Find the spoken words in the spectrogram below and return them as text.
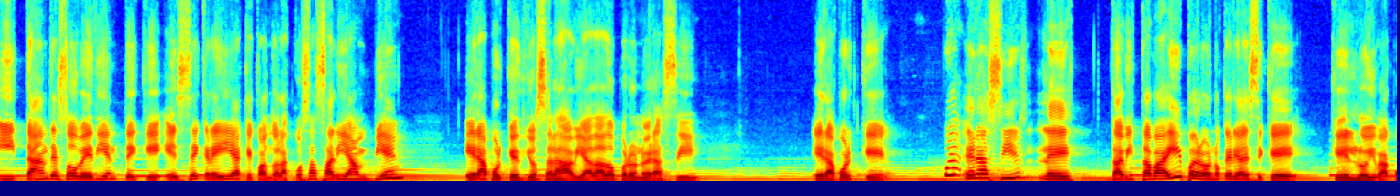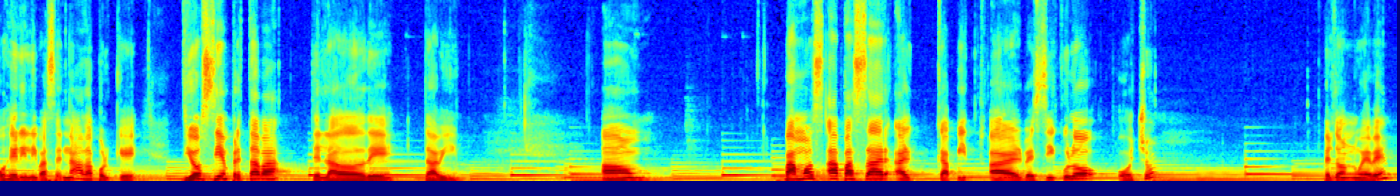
y tan desobediente que él se creía que cuando las cosas salían bien era porque Dios se las había dado, pero no era así. Era porque, pues, era así. David estaba ahí, pero no quería decir que, él lo iba a coger y le iba a hacer nada, porque Dios siempre estaba del lado de David. Um, vamos a pasar al, al versículo 8, perdón, 9.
